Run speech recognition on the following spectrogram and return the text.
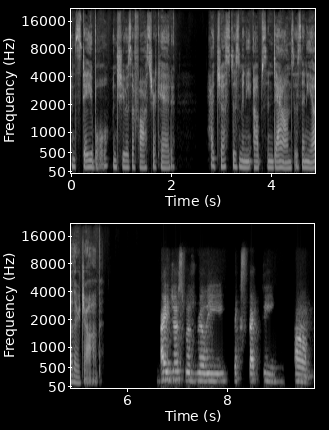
and stable when she was a foster kid had just as many ups and downs as any other job. I just was really expecting um,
